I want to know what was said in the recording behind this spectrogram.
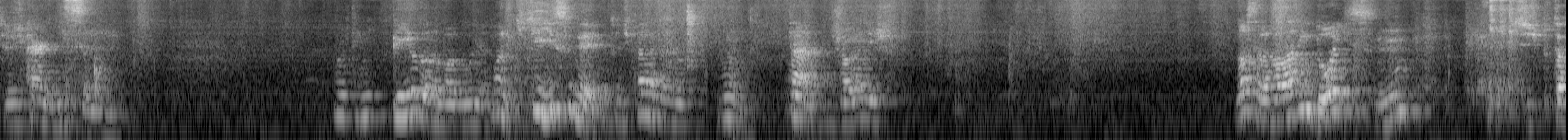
Cheiro de carniça, mano. Mano, tem pelo no bagulho. Mano, que que é isso, velho? tô de cara, mano. Mano, Tá, joga no lixo. Nossa, ela rolava em dois. hum? Você tipo, tá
